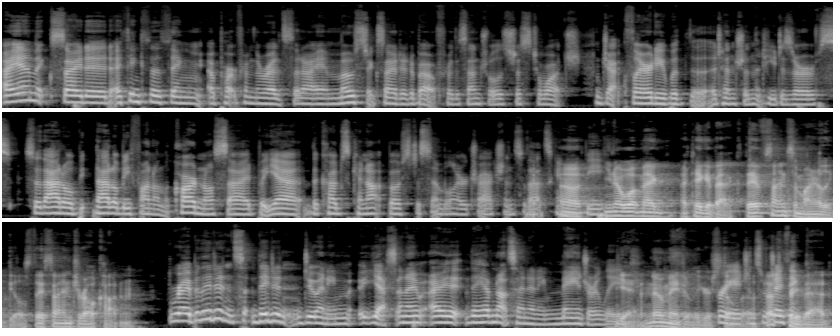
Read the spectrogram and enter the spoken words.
I am excited. I think the thing apart from the Reds that I am most excited about for the Central is just to watch Jack Flaherty with the attention that he deserves. So that'll be that'll be fun on the Cardinals side. But yeah, the Cubs cannot boast a similar attraction, so that's going to Uh, be you know what, Meg? I take it back. They've signed some minor league deals. They signed Jharel Cotton. Right. But they didn't. They didn't do any. Yes, and I, I they have not signed any major league. Yeah, no major leaguers. Free still, agents, though. which That's I think- bad.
